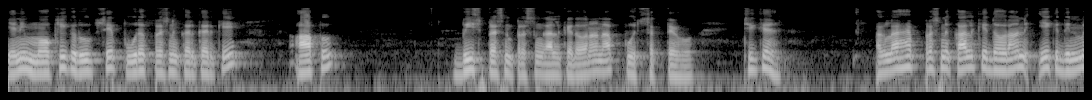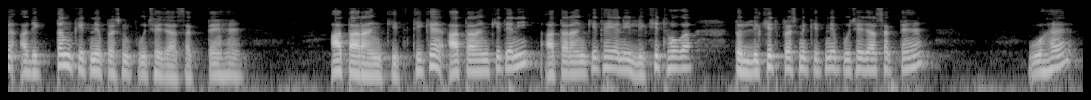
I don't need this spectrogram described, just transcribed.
यानी मौखिक रूप से पूरक प्रश्न कर करके आप बीस प्रश्न प्रश्नकाल के दौरान आप पूछ सकते हो। ठीक है? अगला है प्रश्नकाल के दौरान एक दिन में अधिकतम कितने प्रश्न पूछे जा सकते हैं? आतारांकित ठीक है? आतारांकित यानी आतारांकित है यानी लिखित होगा। तो लिखित प्रश्न कितने पूछे जा सकते हैं? वो है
